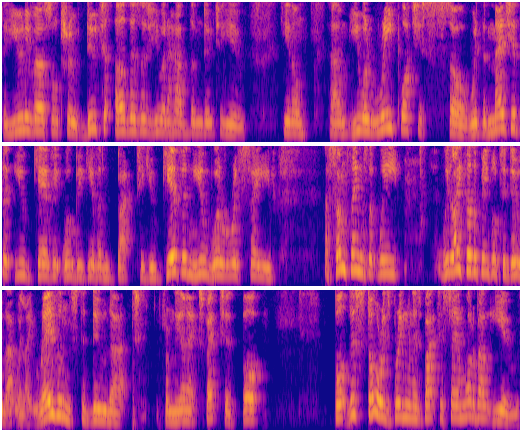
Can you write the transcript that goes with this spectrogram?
the universal truth, do to others as you would have them do to you you know, um, you will reap what you sow. With the measure that you give, it will be given back to you. Give and you will receive. Are some things that we we like other people to do that. We like ravens to do that from the unexpected. But but this story is bringing us back to saying, what about you?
